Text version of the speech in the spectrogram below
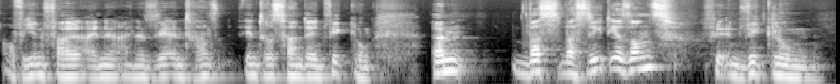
Auf jeden Fall eine, eine sehr inter interessante Entwicklung. Ähm, was, was seht ihr sonst für Entwicklungen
